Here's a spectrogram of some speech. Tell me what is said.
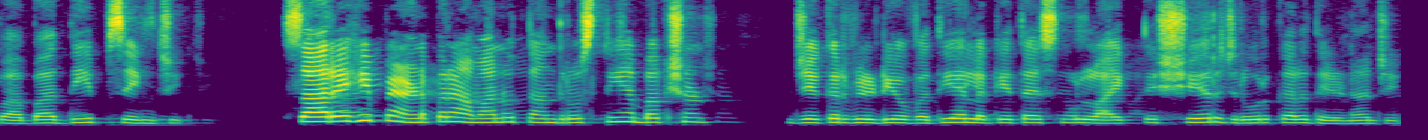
ਬਾਬਾ ਦੀਪ ਸਿੰਘ ਜੀ। ਸਾਰੇ ਹੀ ਭੈਣ ਭਰਾਵਾਂ ਨੂੰ ਤੰਦਰੁਸਤੀਆਂ ਬਖਸ਼ਣ। ਜੇਕਰ ਵੀਡੀਓ ਵਧੀਆ ਲੱਗੇ ਤਾਂ ਇਸ ਨੂੰ ਲਾਈਕ ਤੇ ਸ਼ੇਅਰ ਜ਼ਰੂਰ ਕਰ ਦੇਣਾ ਜੀ।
